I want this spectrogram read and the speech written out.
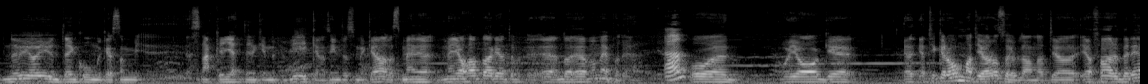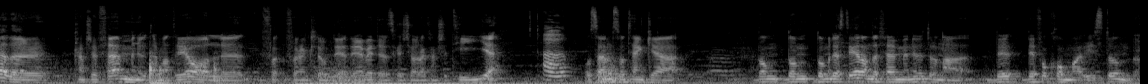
nu är jag ju inte en komiker som eh, snackar jättemycket med publiken, alltså inte så mycket alls. Men, jag- men jag har börjat att ändå öva mig på det. Ja. Och, och jag, eh, jag, jag tycker om att göra så ibland, att jag, jag förbereder kanske fem minuter material eh, för, för en klubb där jag vet att jag ska köra kanske tio. Ja. Och sen så tänker jag, de, de, de resterande fem minuterna, det, det får komma i stunden.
